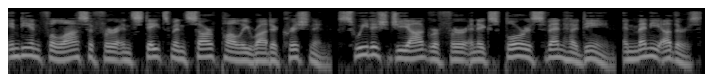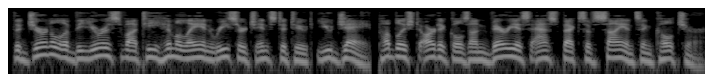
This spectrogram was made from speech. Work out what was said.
Indian philosopher and statesman Sarvepalli Radhakrishnan, Swedish geographer and explorer Sven Hedin, and many others. The Journal of the Urusvati Himalayan Research Institute published articles on various aspects of science and culture.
